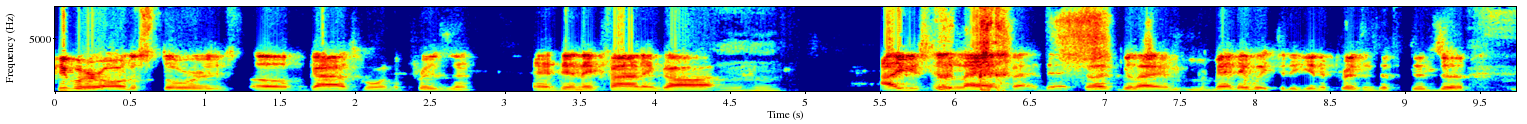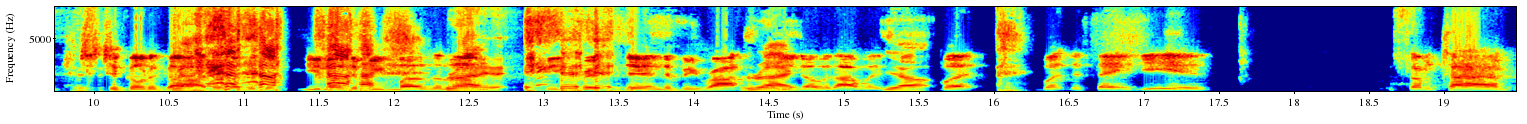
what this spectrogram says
people hear all the stories of guys going to prison and then they finding God. Mm-hmm. I used to laugh at that. Cause I'd be like, man, they wait till they get in prison to to, to, to go to God, just, you know, to be Muslim, Right. to be Christian, to be Rasta, Right. you know, it's always Yeah. but but the thing is, sometimes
